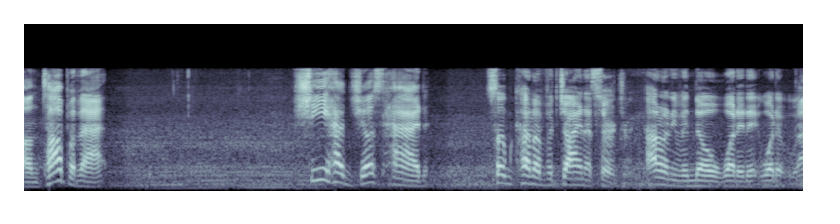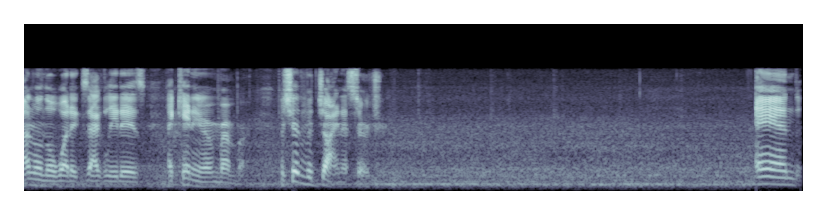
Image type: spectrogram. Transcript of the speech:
On top of that, she had just had some kind of vagina surgery. I don't even know what it what it, I don't know what exactly it is. I can't even remember. But she had vagina surgery. And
